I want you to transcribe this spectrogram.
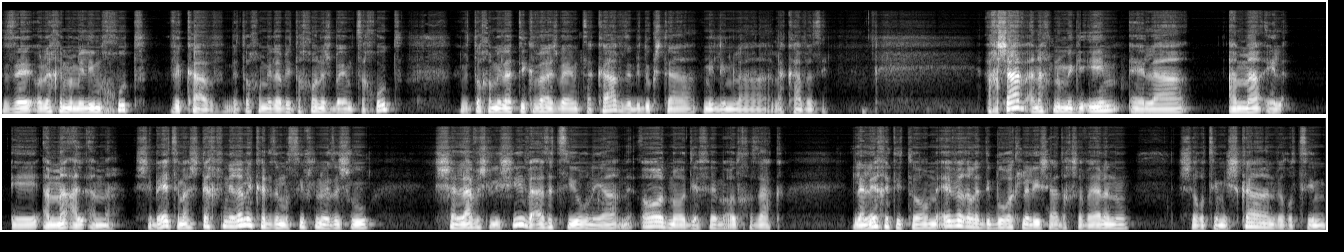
זה הולך עם המילים חוט וקו, בתוך המילה ביטחון יש באמצע חוט, ובתוך המילה תקווה יש באמצע קו, זה בדיוק שתי המילים לקו הזה. עכשיו אנחנו מגיעים אל האמה, אל אה, אמה על אמה, שבעצם מה שתכף נראה מכאן זה מוסיף לנו איזשהו שלב שלישי, ואז הציור נהיה מאוד מאוד יפה, מאוד חזק, ללכת איתו מעבר לדיבור הכללי שעד עכשיו היה לנו, שרוצים משכן ורוצים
